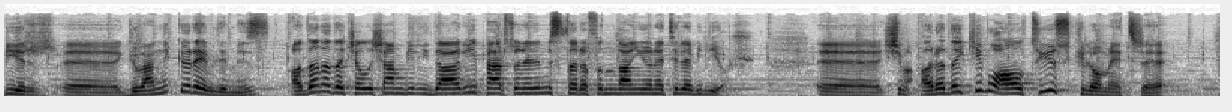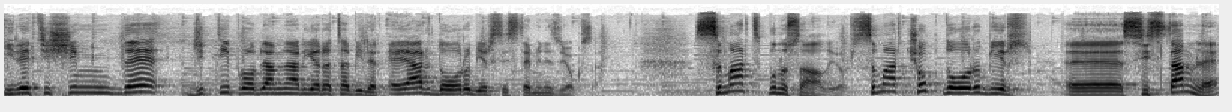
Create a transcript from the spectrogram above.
bir e, güvenlik görevlimiz Adana'da çalışan bir idari personelimiz tarafından yönetilebiliyor. Ee, şimdi aradaki bu 600 kilometre iletişimde ciddi problemler yaratabilir eğer doğru bir sisteminiz yoksa. Smart bunu sağlıyor. Smart çok doğru bir e, sistemle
